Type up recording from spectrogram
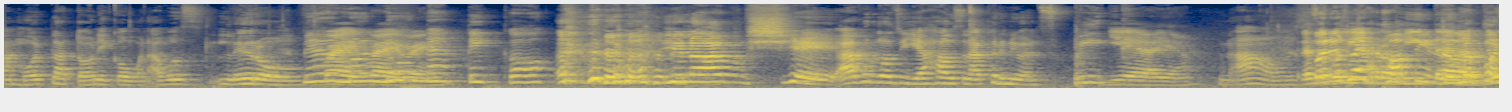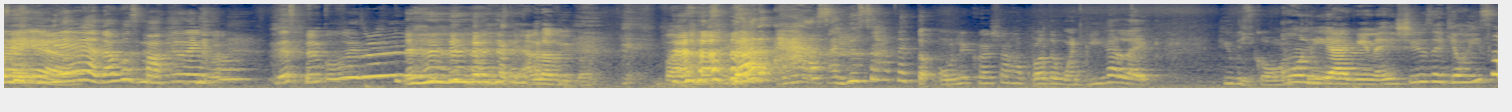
amor platónico when I was little. Mi Right, amor right, right. lunático. you know, I'm shit. I would go to your house and I couldn't even speak. Yeah, yeah. Now, That's But the it's ponía like puppy rojita. love. Yo me ponía- Yeah, yeah, yeah. that was my like, bro, this pimple is I love you, bro. But that ass. I used to have like the only crush on her brother when he had like he was going. only through- acting that she was like, yo, he's so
